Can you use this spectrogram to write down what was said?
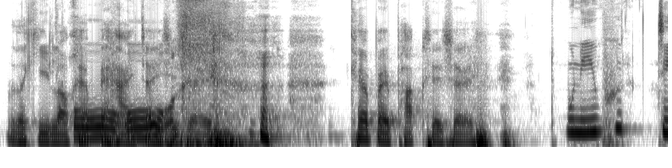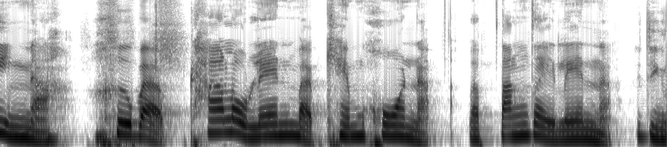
เมื่อกี้เราแค่ไปหายใจเฉยๆแค่ไปพักเฉยวันนี้พูดจริงนะคือแบบถ้าเราเล่นแบบเข้มข้นอะแบบตั้งใจเล่นอะๆที่จริง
